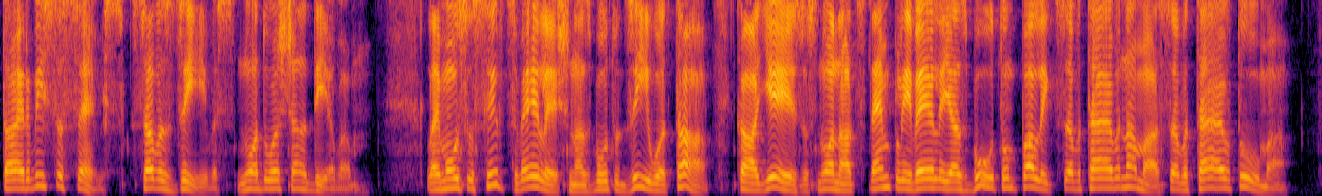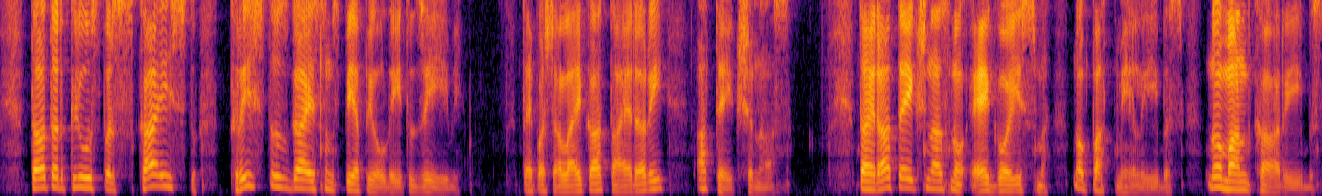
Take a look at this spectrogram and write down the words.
Tā ir visa sevis, savas dzīves nodošana dievam. Lai mūsu sirds vēlēšanās būtu dzīvot tā, kā Jēzus nonāca templī, vēlējās būt un palikt sava tēva namā, sava tēva tūmā. Tā tad kļūst par skaistu, Kristus gaismas piepildītu dzīvi. Tā pašā laikā tā ir arī atteikšanās. Tā ir atteikšanās no egoisma, no patmīlības, no mankārības,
